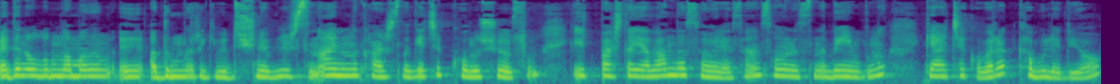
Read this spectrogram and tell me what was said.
Beden olumlamanın e, adımları gibi düşünebilirsin. Aynanın karşısına geçip konuşuyorsun. İlk başta yalan da söylesen sonrasında beyin bunu gerçek olarak kabul ediyor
